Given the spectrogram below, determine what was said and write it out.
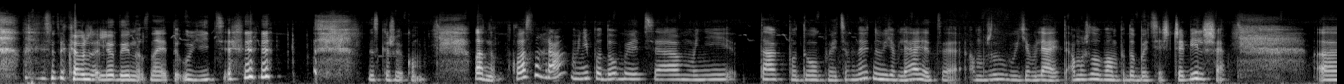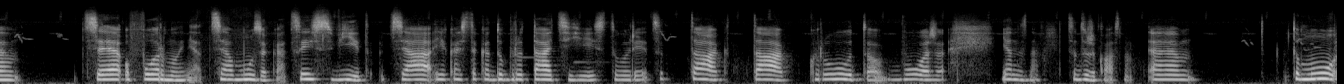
Така вже людина, знаєте, у віці. Не скажу якому. Ладно, класна гра, мені подобається, мені так подобається. Ви навіть не уявляєте, а можливо, уявляєте, а можливо, вам подобається ще більше. Це оформлення, ця музика, цей світ, ця якась така доброта цієї історії. Це так, так, круто, Боже. Я не знаю, це дуже класно. Е, тому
